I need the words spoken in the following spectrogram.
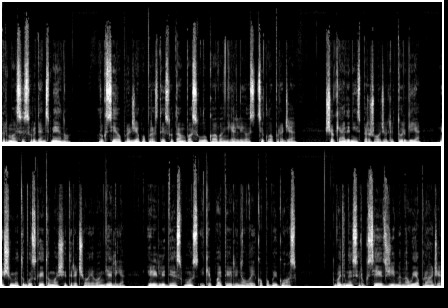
pirmasis rudens mėno Rugsėjo pradžia paprastai sutampa su Luko Evangelijos ciklo pradžia. Šiokiadieniais per žodžio liturgiją mišių metu bus skaitoma ši trečioji Evangelija ir lydės mus iki pat eilinio laiko pabaigos. Vadinasi, rugsėjas žymė naują pradžią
